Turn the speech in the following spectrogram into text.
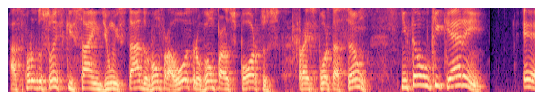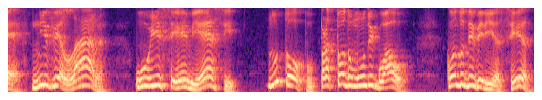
As produções que saem de um estado vão para outro, vão para os portos para exportação. Então, o que querem é nivelar o ICMS no topo, para todo mundo igual quando deveria ser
